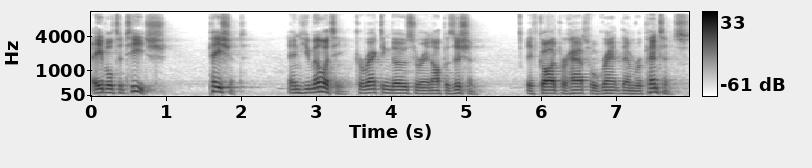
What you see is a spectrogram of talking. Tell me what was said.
able to teach, patient, and humility, correcting those who are in opposition, if God perhaps will grant them repentance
